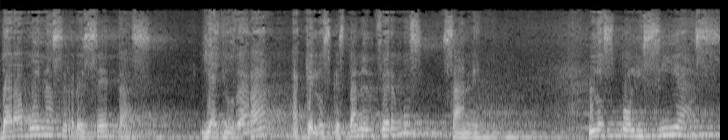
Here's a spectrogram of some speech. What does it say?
dará buenas recetas y ayudará a que los que están enfermos sanen. Los policías,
